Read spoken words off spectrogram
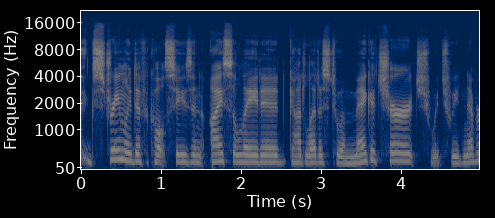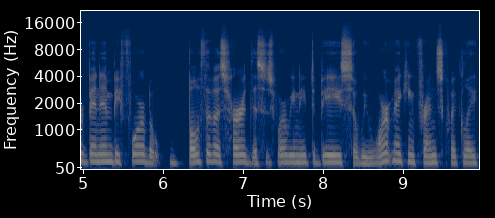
extremely difficult season, isolated. God led us to a mega church, which we'd never been in before, but both of us heard this is where we need to be. So we weren't making friends quickly.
